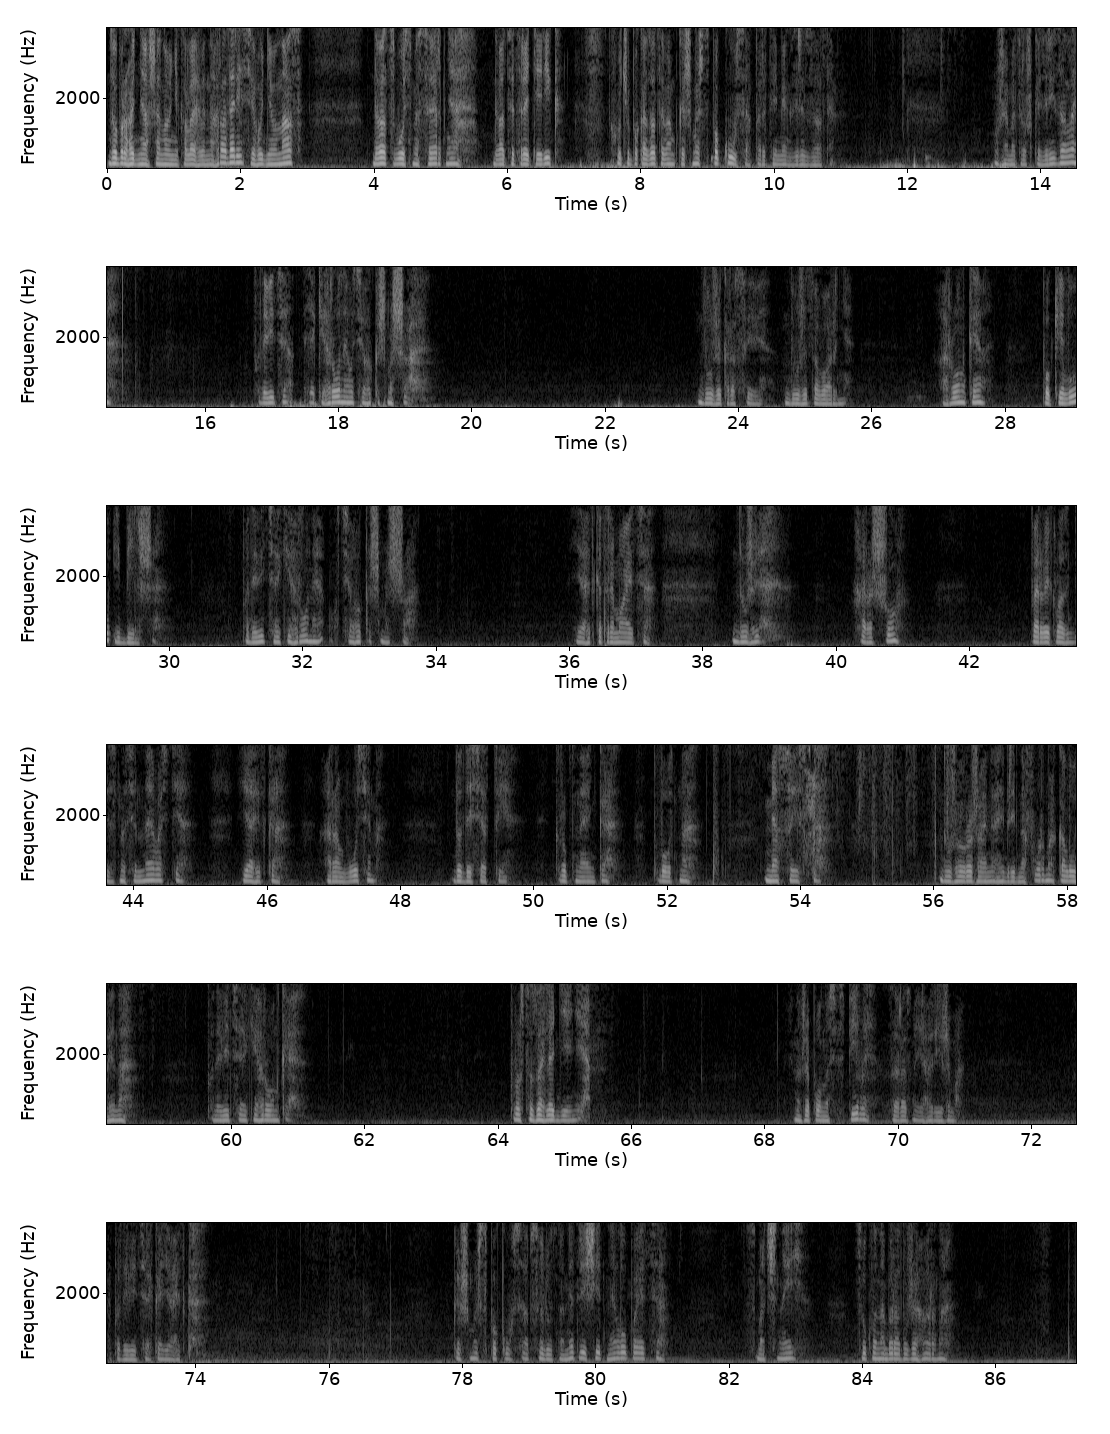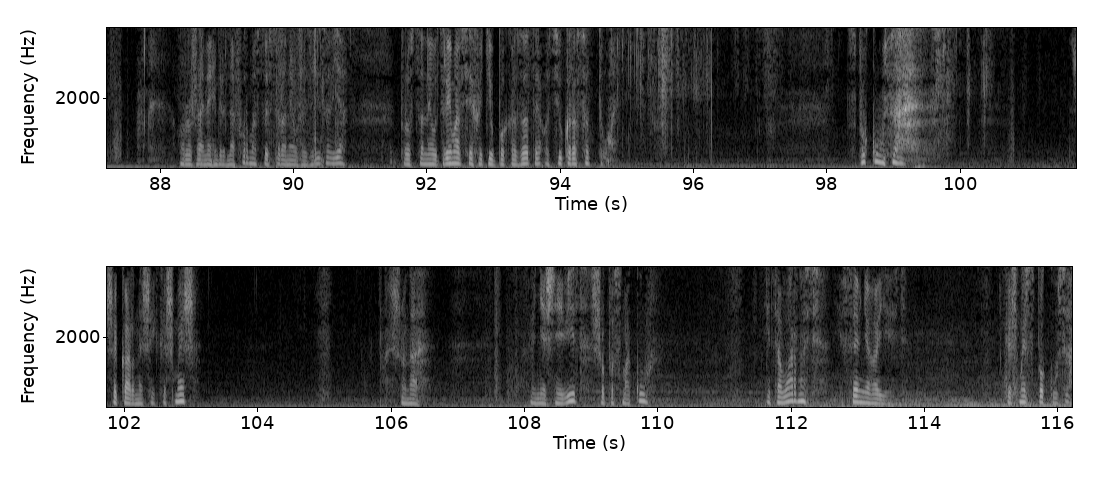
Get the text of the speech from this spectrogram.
Доброго дня, шановні колеги виноградарі. Сьогодні у нас 28 серпня, 23 рік. Хочу показати вам кишмиш спокуса перед тим, як зрізати. Уже ми трошки зрізали. Подивіться, які грони у цього кишмиша. Дуже красиві, дуже товарні. Гронки по кілу і більше. Подивіться, які грони у цього кишмиша. Ягідка тримається дуже хорошо. Перший клас без насінневості. Ягідка грам 8 до 10. Крупненька, плотна, м'ясиста. Дуже урожайна гібридна форма Калугіна. Подивіться, які гронки. Просто заглядіння. Він вже повністю спілий. Зараз ми його ріжемо. Ви подивіться, яка ягідка. Кишмиш спокуса абсолютно не тріщить, не лупається. Смачний. Цукру набира дуже гарно. Урожайна гібридна форма, з тої сторони вже зрізав я. Просто не утримався, хотів показати оцю красоту. Спокуса. Шикарніший кишмиш. Що на внешній від, що по смаку. І товарність, і все в нього є. Кишмиш спокуса.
